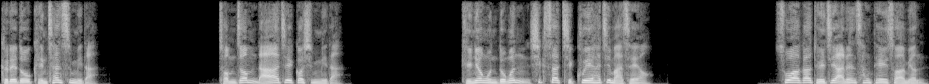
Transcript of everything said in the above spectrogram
그래도 괜찮습니다. 점점 나아질 것입니다. 균형 운동은 식사 직후에 하지 마세요. 소화가 되지 않은 상태에서 하면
